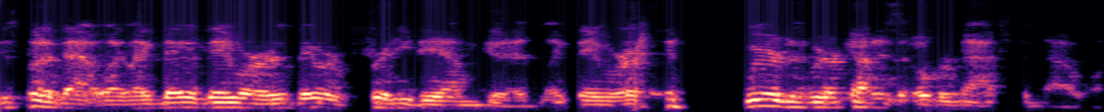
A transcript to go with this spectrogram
Just put it that way. Like they they were they were pretty damn good. Like they were. we were just we were kind of just overmatched in that one.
